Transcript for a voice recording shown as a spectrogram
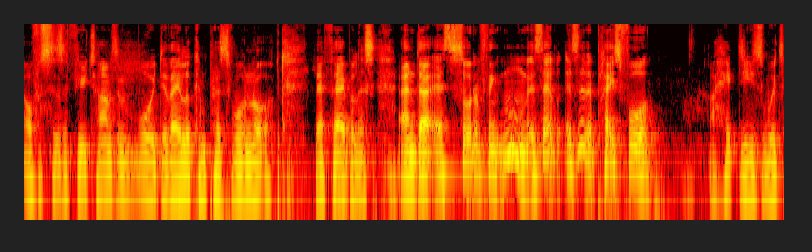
offices a few times, and boy, do they look impressive or not. They're fabulous. And uh, it's sort of think, mm, is, that, is it a place for, I hate to use the word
